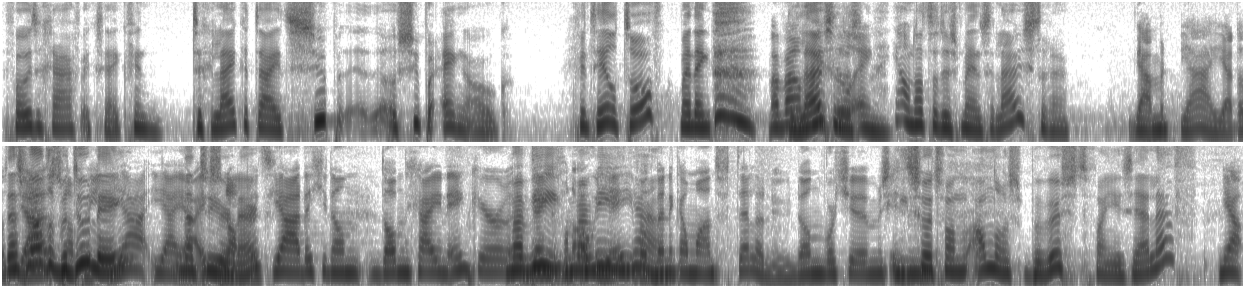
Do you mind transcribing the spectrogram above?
de fotograaf. Ik zei, ik vind tegelijkertijd super, super eng ook. Ik vind het heel tof, maar ik denk, Maar waarom luisteren heel eng? ja, omdat er dus mensen luisteren. Ja, maar, ja, ja, dat, Dat is ja, wel de bedoeling, Ja, ja, ja ik snap natuurlijk. het. Ja, dat je dan, dan ga je in één keer Maar wie- denken van, maar oh jee, wat ben ik allemaal aan het vertellen nu? Dan word je misschien... Een soort van anders bewust van jezelf. Ja.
